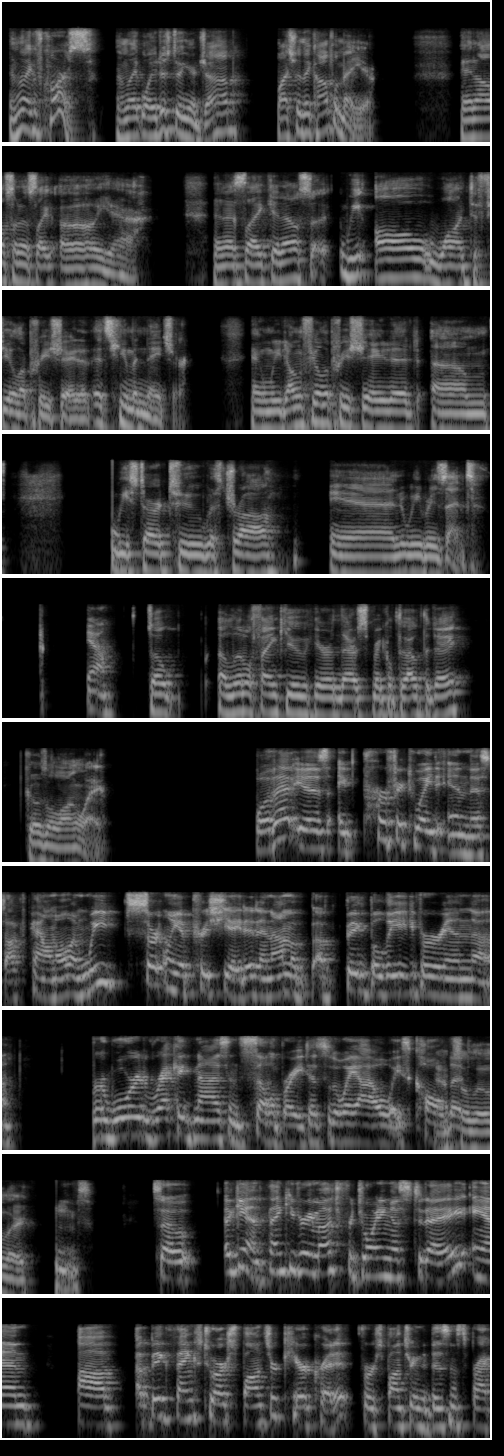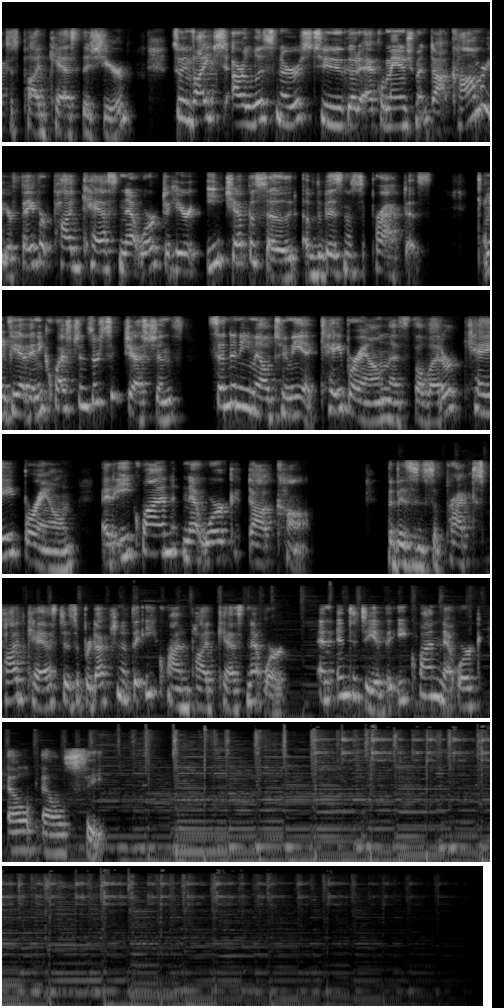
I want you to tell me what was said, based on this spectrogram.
And I'm like, of course. I'm like, well, you're just doing your job. Why should they compliment you? And all of a sudden it's like, oh, yeah. And it's like, you know, so we all want to feel appreciated. It's human nature. And we don't feel appreciated. Um, we start to withdraw and we resent. Yeah. So a little thank you here and there sprinkled throughout the day goes a long way. Well, that is a perfect way to end this, Dr. Pownall, and we certainly appreciate it. And I'm a, a big believer in uh, reward, recognize, and celebrate. Is the way I always call it. Absolutely. Teams. So again, thank you very much for joining us today, and um, a big thanks to our sponsor, Care Credit, for sponsoring the Business of Practice podcast this year. So, invite our listeners to go to equimanagement.com or your favorite podcast network to hear each episode of the Business of Practice. And if you have any questions or suggestions, send an email to me at kbrown, that's the letter K Brown, at equinenetwork.com. The Business of Practice podcast is a production of the Equine Podcast Network, an entity of the Equine Network, LLC.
